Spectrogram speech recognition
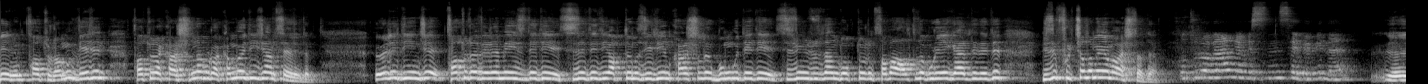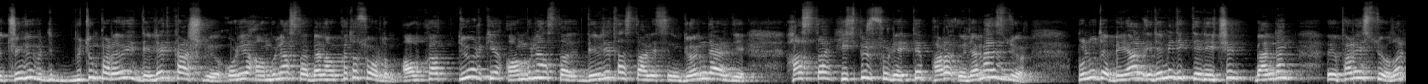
Benim faturamı verin. Fatura karşılığında bu rakamı ödeyeceğim size dedim. Öyle deyince fatura veremeyiz dedi. Size dedi yaptığımız iyiliğin karşılığı bu mu dedi. Sizin yüzünden doktorum sabah 6'da buraya geldi dedi. Bizi fırçalamaya başladı. Fatura vermemesinin sebebi ne? E, Çünkü bütün parayı devlet karşılıyor. Oraya ambulansla ben avukata sordum. Avukat diyor ki ambulansla devlet hastanesinin gönderdiği hasta hiçbir surette para ödemez diyor. Bunu da beyan edemedikleri için benden e, para istiyorlar.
